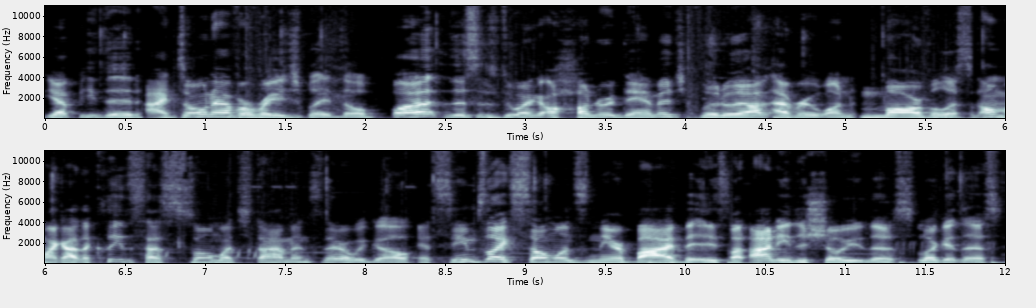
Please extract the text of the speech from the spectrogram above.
Yep, he did. I don't have a Rage Blade though, but this is doing 100 damage literally on everyone. Marvelous. Oh my god, the Cletus has so much diamonds. There we go. It seems like someone's nearby base, but I need to show you this. Look at this.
